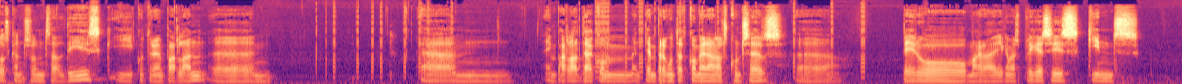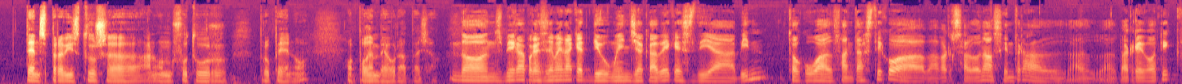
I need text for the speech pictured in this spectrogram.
dos cançons al disc i continuem parlant. Eh, eh, hem parlat de com... T'hem preguntat com eren els concerts, eh, però m'agradaria que m'expliquessis quins tens previstos eh, en un futur proper, no? O podem veure, vaja. Doncs mira, precisament aquest diumenge que ve, que és dia 20, toco al Fantàstico a, a Barcelona, al centre, al, al, al barri gòtic.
